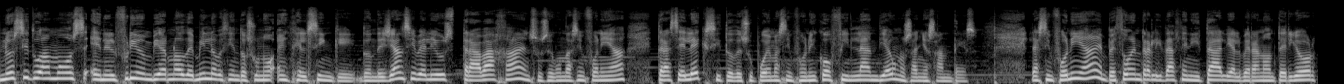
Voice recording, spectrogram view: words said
Nos situamos en el frío invierno de 1901 en Helsinki, donde Jan Sibelius trabaja en su segunda sinfonía tras el éxito de su poema sinfónico Finlandia unos años antes. La sinfonía empezó en realidad en Italia el verano anterior,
